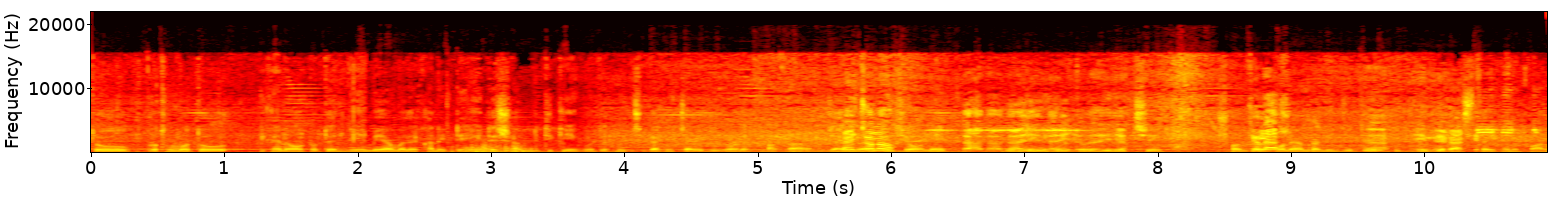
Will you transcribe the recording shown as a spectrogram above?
তো প্রথমত এখানে অটোতে নেমে আমাদের খানিকটা হেঁটে সামনের দিকে এগোতে হচ্ছে। দেখো চারিদিকে অনেক ফাঁকা জায়গা রয়েছে অনেক বিল্ডিং এখানে তৈরি। হচ্ছে। সঞ্চরপণে আমরা নিজেদের হ্যাঁ, উদ্যোগের রাস্তা এখানে পার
